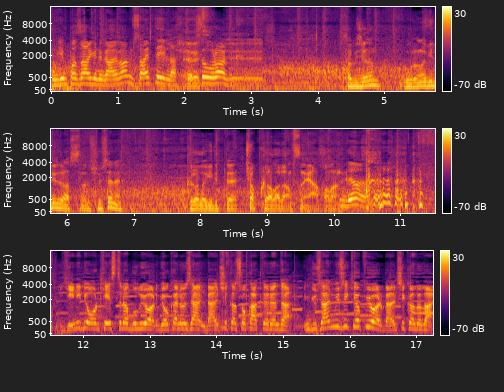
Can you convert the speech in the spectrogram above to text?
Bugün pazar günü galiba müsait değiller. Yoksa uğrardık. Ee, tabii canım uğranabilirdi aslında düşünsene. Krala gidip de çok kral adamsın ya falan diye. Değil mi? Yeni bir orkestra buluyor Gökhan Özen Belçika sokaklarında. Güzel müzik yapıyor Belçikalılar.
